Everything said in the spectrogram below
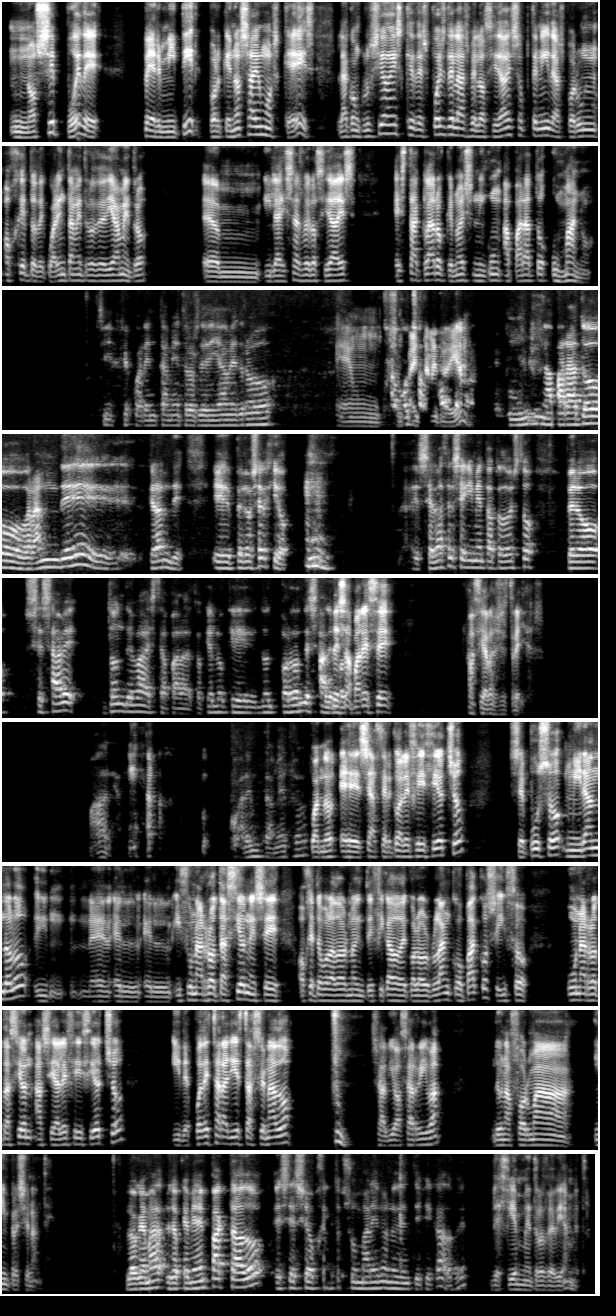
no se puede permitir porque no sabemos qué es. La conclusión es que después de las velocidades obtenidas por un objeto de 40 metros de diámetro em, y esas velocidades, está claro que no es ningún aparato humano. Sí, es que 40 metros de diámetro un, aparato grande, grande. Eh, pero Sergio, se le hace el seguimiento a todo esto, pero se sabe dónde va este aparato, qué es lo que, por dónde sale. Desaparece hacia las estrellas. Madre mía, 40 metros. Cuando eh, se acercó el F-18, se puso mirándolo y hizo una rotación, ese objeto volador no identificado de color blanco opaco, se hizo una rotación hacia el F-18 y después de estar allí estacionado, salió hacia arriba de una forma impresionante. Lo que, más, lo que me ha impactado es ese objeto submarino no identificado. ¿eh? De 100 metros de diámetro.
